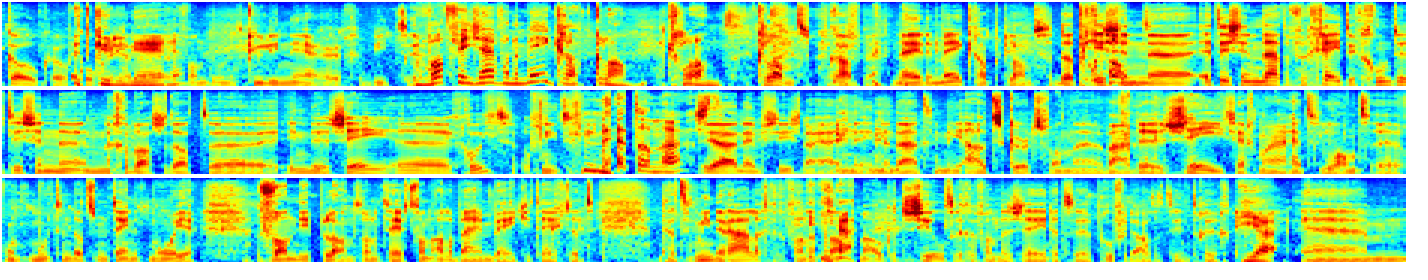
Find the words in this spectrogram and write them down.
koken of Het koken culinaire. van doen. Het culinaire gebied. Wat vind jij van de meekrap klant? Klant, krap. Nee, de meekrapklant. Dat is een, het is inderdaad een vergeten groente. Het is een, een gewas dat in de zee groeit, of niet? Net daarnaast. Ja, nee, precies. Nou ja, in de- inderdaad in die outskirts van waar de zee, zeg maar, het land ontmoet. En dat is meteen het mooie van die plant. Want het heeft van allebei een beetje. Het dat, dat mineralige van het land, Ja. maar ook het ziltige van de zee. Dat eh, proef je er altijd in terug. Ja, Ehm,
